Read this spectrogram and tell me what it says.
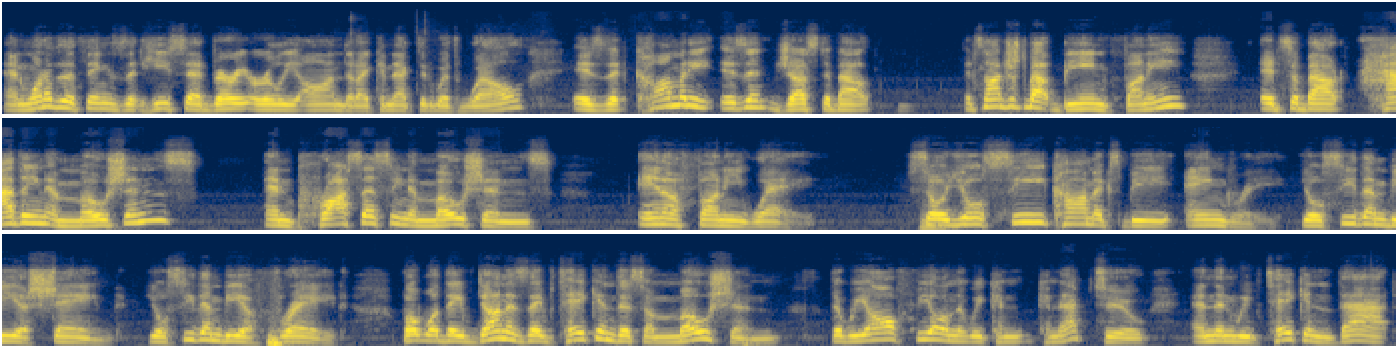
and one of the things that he said very early on that i connected with well is that comedy isn't just about it's not just about being funny it's about having emotions and processing emotions in a funny way. So hmm. you'll see comics be angry, you'll see them be ashamed, you'll see them be afraid. But what they've done is they've taken this emotion that we all feel and that we can connect to, and then we've taken that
